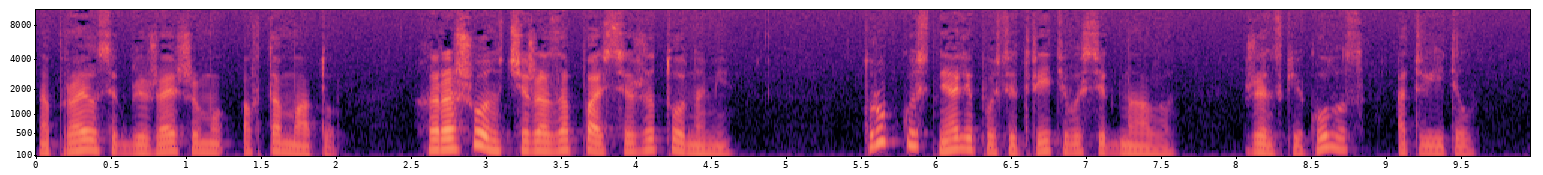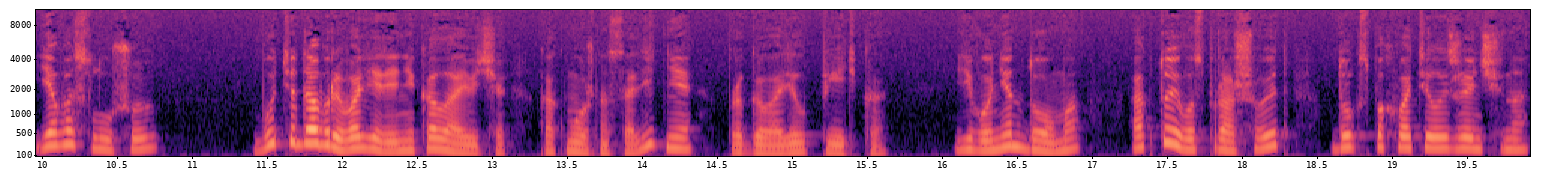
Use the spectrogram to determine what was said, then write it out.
направился к ближайшему автомату. Хорошо он вчера запасся жетонами. Трубку сняли после третьего сигнала. Женский голос ответил. «Я вас слушаю». «Будьте добры, Валерия Николаевича», — как можно солиднее проговорил Петька. «Его нет дома. А кто его спрашивает?» — вдруг спохватилась женщина.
